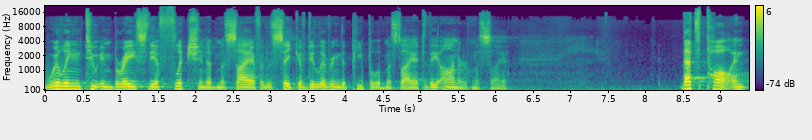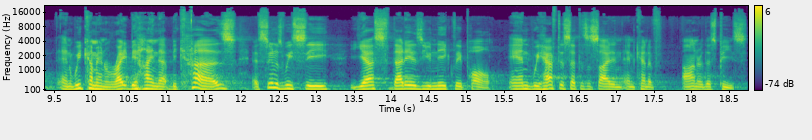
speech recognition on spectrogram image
willing to embrace the affliction of Messiah for the sake of delivering the people of Messiah to the honor of Messiah. That's Paul. And, and we come in right behind that because as soon as we see, yes, that is uniquely Paul, and we have to set this aside and, and kind of honor this piece.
